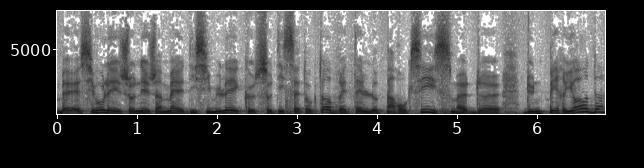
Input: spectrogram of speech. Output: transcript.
Mais si vous voulez, je n'ai jamais dissimulé que ce 17 octobre était le paroxysme d'une période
